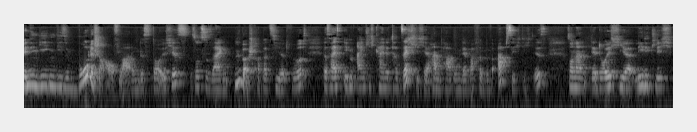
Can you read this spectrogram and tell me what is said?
Wenn hingegen die symbolische Aufladung des Dolches sozusagen überstrapaziert wird, das heißt eben eigentlich keine tatsächliche Handhabung der Waffe beabsichtigt ist, sondern der Dolch hier lediglich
